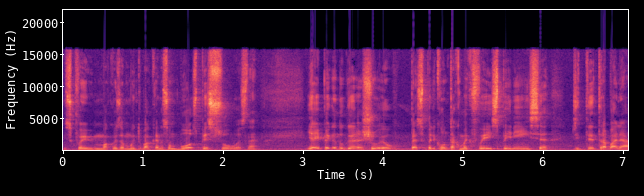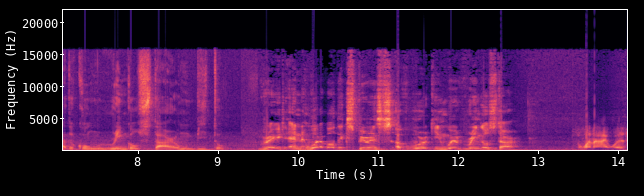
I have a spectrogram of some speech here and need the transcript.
Isso foi uma coisa muito bacana, são boas pessoas, né? E aí, pegando o gancho, eu peço para ele contar como é que foi a experiência de ter trabalhado com Ringo Starr, um Beatle. Great. And what about the experience of working with Ringo Starr? When I was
